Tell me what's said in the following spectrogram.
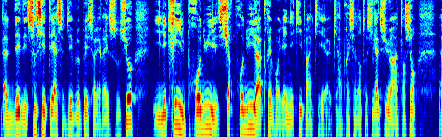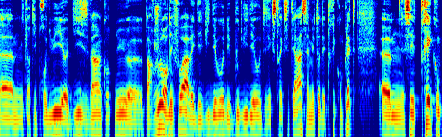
d'aider des sociétés à se développer sur les réseaux sociaux. Il écrit, il produit, il surproduit. Après, bon, il a une équipe hein, qui, est, qui est impressionnante aussi là-dessus. Hein, attention, euh, quand il produit euh, 10, 20 contenus euh, par jour, des fois avec des vidéos, des bouts de vidéos, des extraits, etc. Sa méthode est très complète. Euh, c'est très compliqué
